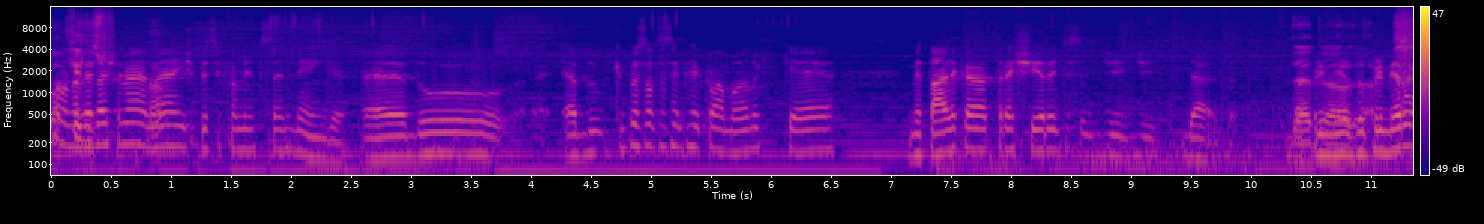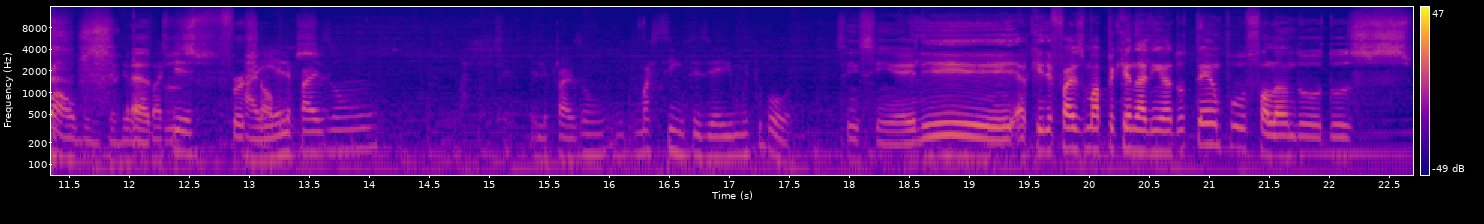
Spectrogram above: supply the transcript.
Não, aqueles... na verdade não é, não é especificamente Sentenger, é do. É do que o pessoal tá sempre reclamando que quer Metallica trecheira de, de, de da, da, da, primeiro, do, do primeiro álbum, entendeu? É, Só que aí albums. ele faz um ele faz um, uma síntese aí muito boa. Sim, sim. Ele aqui ele faz uma pequena linha do tempo falando dos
